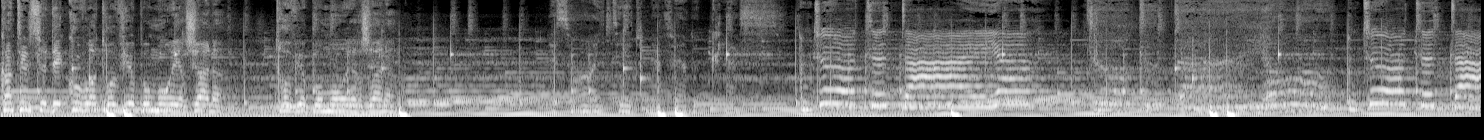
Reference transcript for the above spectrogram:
Quand il se découvre trop vieux pour mourir jeune. Trop vieux pour mourir jeune. La sororité est une affaire de classe. I'm too old to die young. Too old die.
